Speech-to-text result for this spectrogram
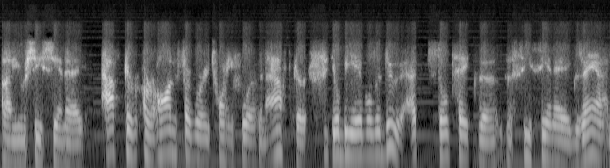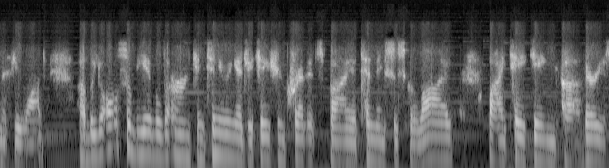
uh, your CCNA. After or on February 24th and after, you'll be able to do that. Still take the, the CCNA exam if you want, uh, but you'll also be able to earn continuing education credits by attending Cisco Live, by taking uh, various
